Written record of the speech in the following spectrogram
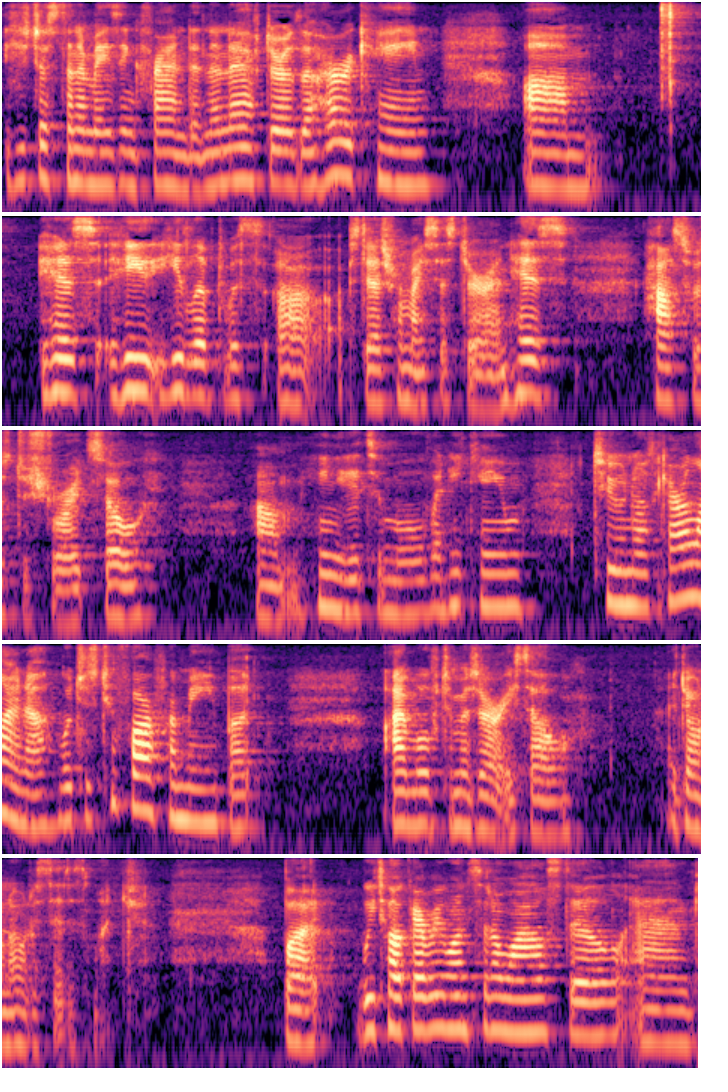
he's just an amazing friend. And then after the hurricane, um, his he he lived with uh, upstairs from my sister, and his house was destroyed. So um, he needed to move, and he came to North Carolina, which is too far from me, but I moved to Missouri, so I don't notice it as much. But we talk every once in a while still, and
